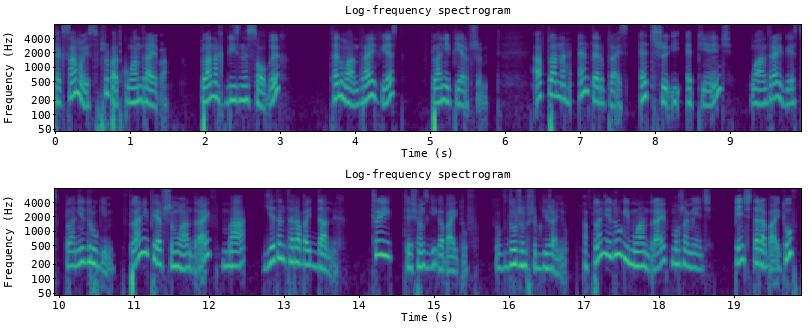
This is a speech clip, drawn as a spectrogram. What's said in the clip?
Tak samo jest w przypadku OneDrive'a. W planach biznesowych ten OneDrive jest w planie pierwszym, a w planach Enterprise E3 i E5 OneDrive jest w planie drugim. W planie pierwszym OneDrive ma 1 terabajt danych, czyli 1000 gigabajtów. w dużym przybliżeniu. A w planie drugim OneDrive może mieć 5 terabajtów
